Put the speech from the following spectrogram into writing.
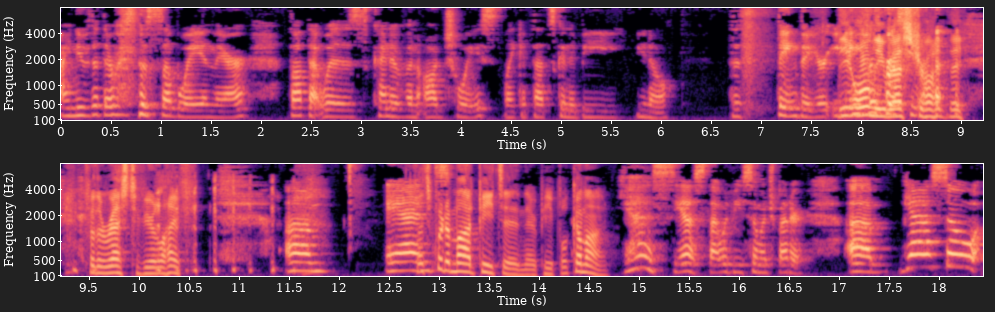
I knew that there was a subway in there. Thought that was kind of an odd choice. Like, if that's going to be, you know, the thing that you're eating. The only rest restaurant that, for the rest of your life. Um, and Let's put a mod pizza in there, people. Come on. Yes, yes, that would be so much better. Um, yeah, so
